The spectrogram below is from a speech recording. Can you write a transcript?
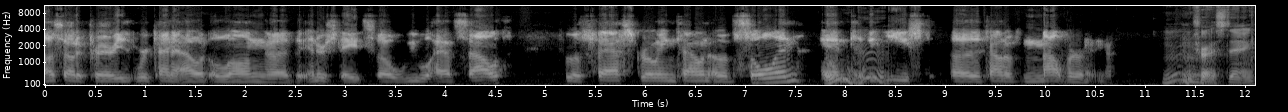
us out at Prairie. We're kind of out along uh, the interstate, so we will have south to a fast-growing town of Solon, and to the east, uh, the town of Mount Vernon, Hmm. Interesting.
